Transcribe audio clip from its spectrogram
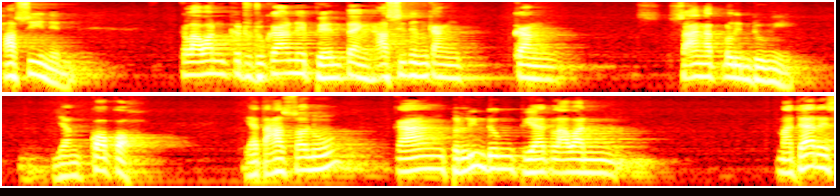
hasinin. Kelawan kedudukane benteng hasinin kang kang sangat melindungi yang kokoh ya tahassanu kang berlindung biak lawan madaris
